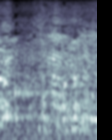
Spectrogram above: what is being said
ハハハハ!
